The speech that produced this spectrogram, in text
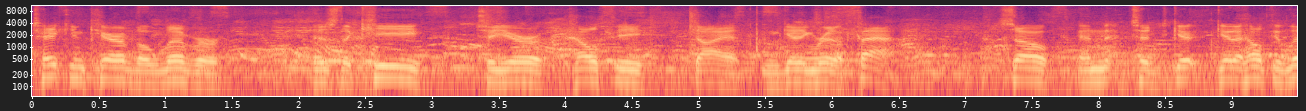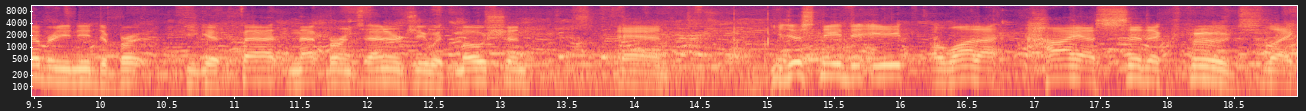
Taking care of the liver is the key to your healthy diet and getting rid of fat. So, and to get get a healthy liver, you need to burn, you get fat, and that burns energy with motion, and you just need to eat a lot of high acidic foods like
